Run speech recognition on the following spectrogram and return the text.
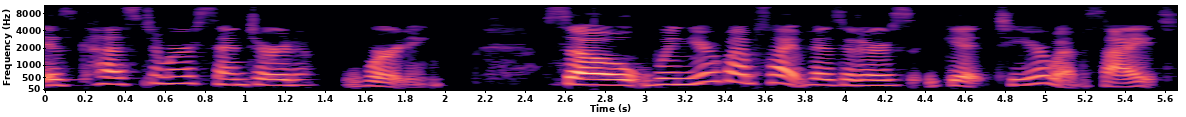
is customer centered wording. So when your website visitors get to your website,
